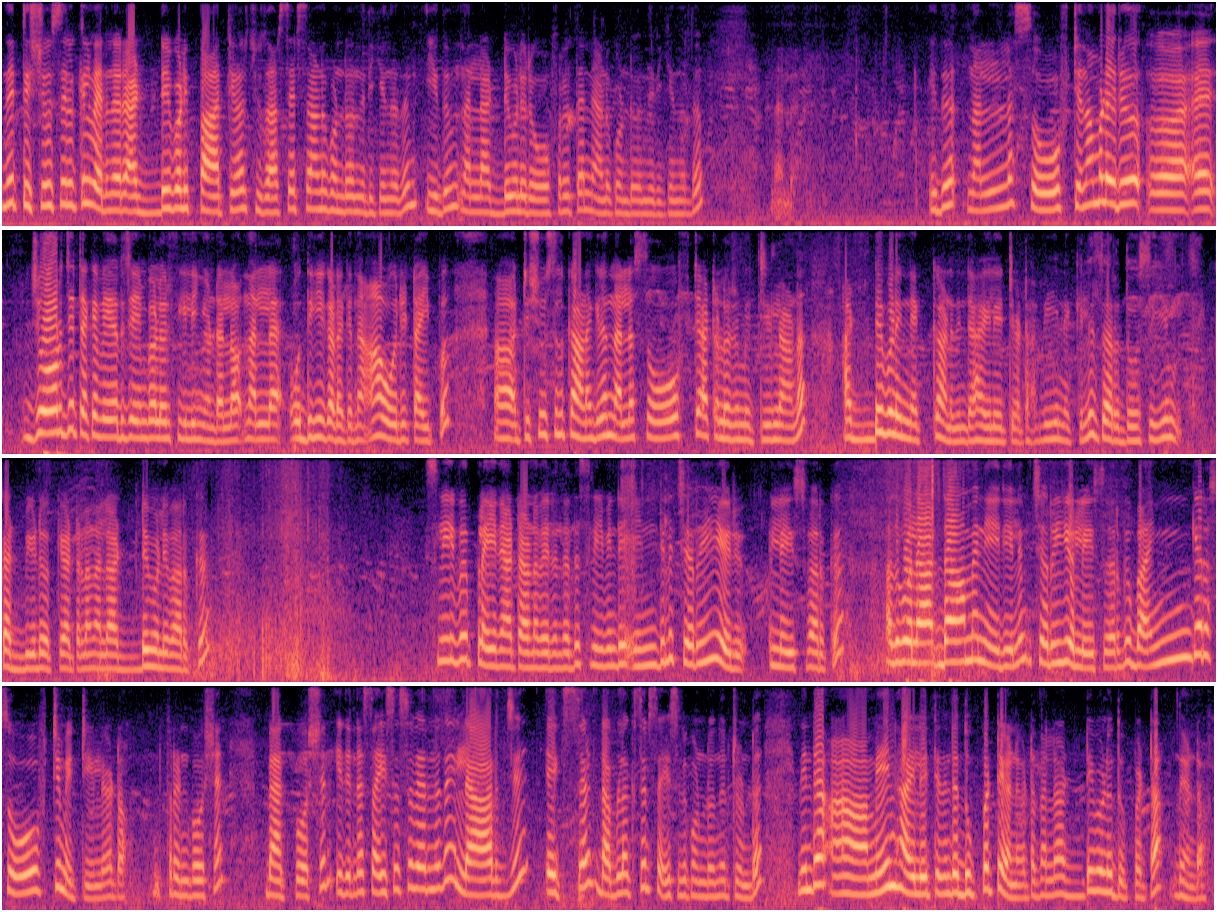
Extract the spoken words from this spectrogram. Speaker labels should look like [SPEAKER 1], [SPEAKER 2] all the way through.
[SPEAKER 1] ഇന്ന് ടിഷ്യൂ സിൽക്കിൽ വരുന്ന ഒരു അടിപൊളി പാർട്ടി വെയർ ചുരിദാർ സെറ്റ്സ് ആണ് കൊണ്ടുവന്നിരിക്കുന്നത്. ഇതും നല്ല അടിപൊളി ഒരു ഓഫറിൽ തന്നെയാണ് കൊണ്ടുവന്നിരിക്കുന്നത്. നല്ല. ഇത് നല്ല സോഫ്റ്റ് നമ്മളൊരു ജോർജറ്റൊക്കെ വെയർ ചെയ്യുമ്പോൾ ഒരു ഫീലിംഗ് ഉണ്ടല്ലോ. നല്ല ഒതുങ്ങി കിടക്കുന്ന ആ ഒരു ടൈപ്പ് ടിഷ്യൂ സിൽക്ക് ആണെങ്കിലും നല്ല സോഫ്റ്റ് ആയിട്ടുള്ളൊരു മെറ്റീരിയലാണ് അടിപൊളി നെക്കാണ് ഇതിന്റെ ഹൈലൈറ്റ് കേട്ടോ. വി നെക്കിൽ ജർദോസിയും കട്ട് ബീഡും ഒക്കെ ആയിട്ടുള്ള നല്ല അടിപൊളി വർക്ക് സ്ലീവ് പ്ലെയിൻ ആയിട്ടാണ് വരുന്നത്. സ്ലീവിന്റെ എൻഡിൽ ചെറിയൊരു ലേസ് വർക്ക് അതുപോലെ ആ ദാമൻ ഏരിയയിലും ചെറിയൊരു ലേസ് വർക്ക് ഭയങ്കര സോഫ്റ്റ് മെറ്റീരിയൽ കേട്ടോ ഫ്രണ്ട് പോർഷൻ ബാക്ക് പോർഷൻ ഇതിന്റെ സൈസസ് വരുന്നത് ലാർജ് എക്സൽ ഡബിൾ എക്സൽ സൈസിൽ കൊണ്ടുവന്നിട്ടുണ്ട്. ഇതിന്റെ മെയിൻ ഹൈലൈറ്റ് ഇതിന്റെ ദുപ്പട്ടയാണ് കേട്ടോ. നല്ല അടിപൊളി ദുപ്പട്ട. ഇതുണ്ടോ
